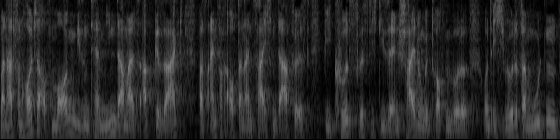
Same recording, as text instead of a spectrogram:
Man hat von heute auf morgen diesen Termin damals abgesagt, was einfach auch dann ein Zeichen dafür ist, wie kurzfristig diese Entscheidung getroffen wurde. Und ich würde vermuten,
